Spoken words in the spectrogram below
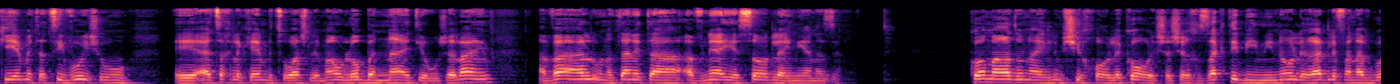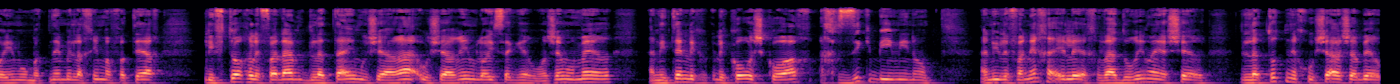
קיים את הציווי שהוא אה, היה צריך לקיים בצורה שלמה, הוא לא בנה את ירושלים, אבל הוא נתן את אבני היסוד לעניין הזה. כה אמר אדוני למשיחו, לכורש, אשר החזקתי בימינו לרד לפניו גויים ומתנה מלכים מפתח לפתוח לפניו דלתיים ושערה, ושערים לא ייסגרו. השם אומר, אני אתן לכורש כוח, אחזיק בימינו. אני לפניך אלך, והדורים הישר, דלתות נחושה אשבר,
